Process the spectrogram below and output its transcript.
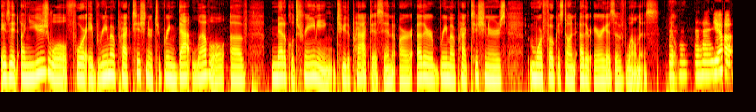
Is it unusual for a BREEMA practitioner to bring that level of medical training to the practice? And are other BREEMA practitioners more focused on other areas of wellness? hmm Yeah.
